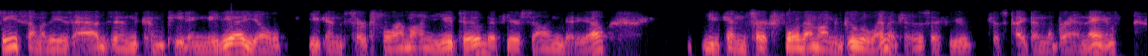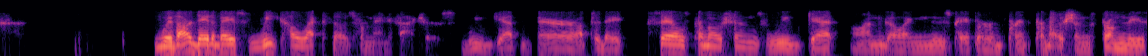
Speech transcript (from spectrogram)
see some of these ads in competing media. You'll you can search for them on YouTube if you're selling video. You can search for them on Google Images if you just type in the brand name. With our database, we collect those from manufacturers. We get their up-to-date sales promotions. We get ongoing newspaper and print promotions from these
